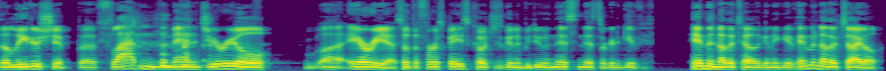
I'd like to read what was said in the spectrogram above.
the leadership, uh, flatten the managerial uh, area. So the first base coach is going to be doing this and this. They're going to give him another title. They're going to give him another title.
